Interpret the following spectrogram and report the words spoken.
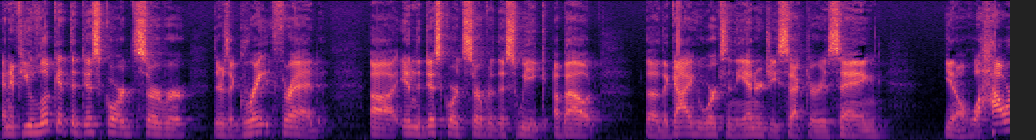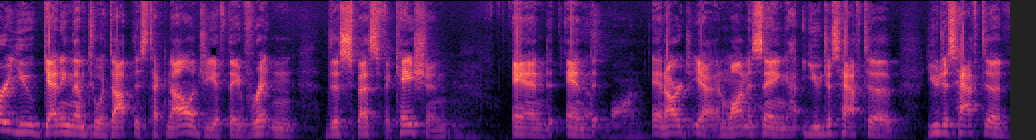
And if you look at the Discord server, there's a great thread uh, in the Discord server this week about uh, the guy who works in the energy sector is saying, you know, well, how are you getting them to adopt this technology if they've written this specification? And and and our yeah, and Juan is saying you just have to you just have to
